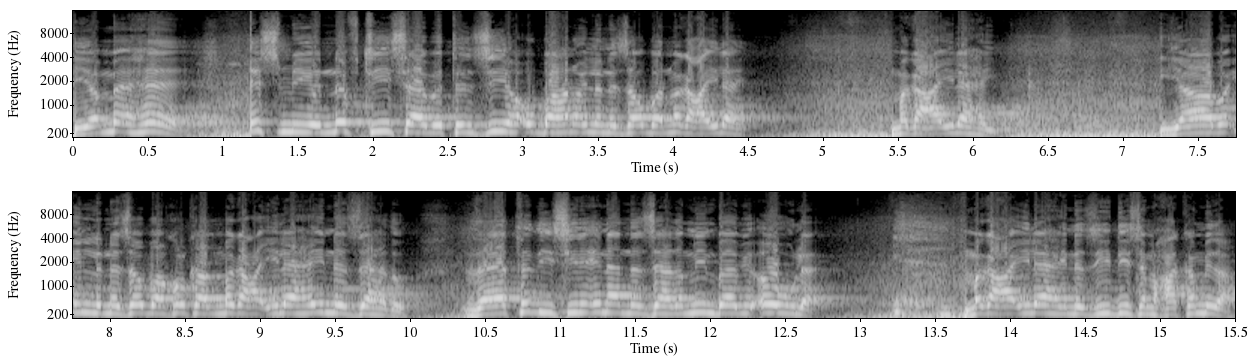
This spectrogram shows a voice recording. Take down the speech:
iyo ma he. Ismiga naftiisa ba tansiiha u baahno in la nazaho baan magaca ilaahay. Magaca ilaahay. Yaaba in la nazaho baan kolkaad magaca ilaahay nazahdo. Daatadiisina inaad nazahdo min baabi awla. Magaca ilaahay nazihidiisa maxaa ka mid ah?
